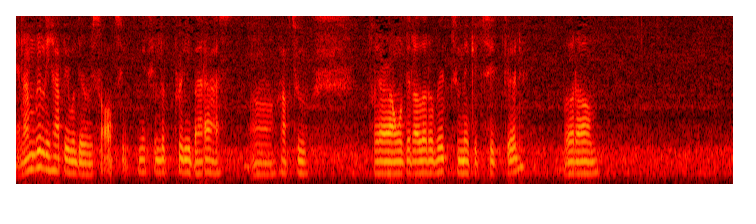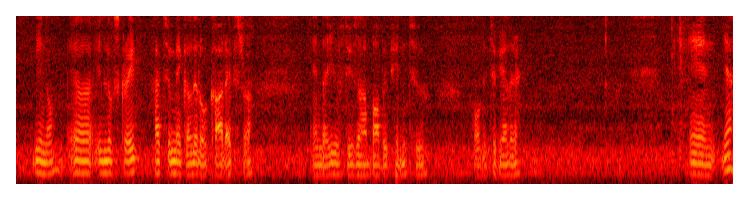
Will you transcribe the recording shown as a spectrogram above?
And I'm really happy with the results. It makes it look pretty badass. Uh, have to play around with it a little bit to make it sit good. But um you know uh, it looks great. Had to make a little card extra. And I used this uh, bobby pin to hold it together and yeah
